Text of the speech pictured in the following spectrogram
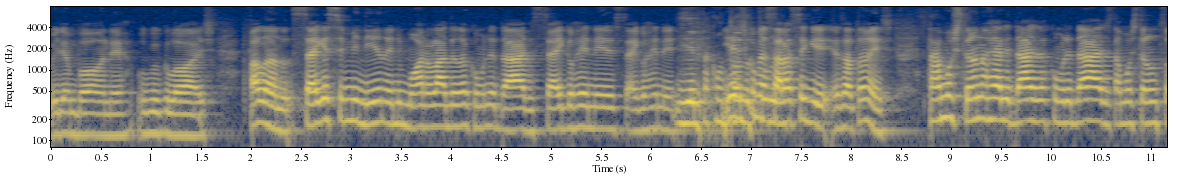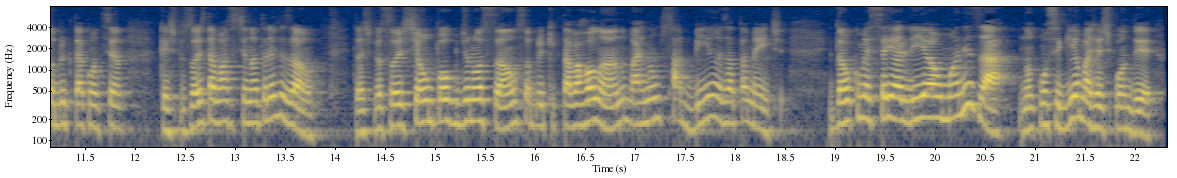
William Bonner, Hugo Gloss, falando, segue esse menino, ele mora lá dentro da comunidade, segue o Renê, segue o Renê. E ele tá contando E eles começaram tudo. a seguir, exatamente. Tá mostrando a realidade da comunidade, tá mostrando sobre o que está acontecendo. Porque as pessoas estavam assistindo a televisão. Então as pessoas tinham um pouco de noção sobre o que estava rolando, mas não sabiam exatamente. Então eu comecei ali a humanizar. Não conseguia mais responder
